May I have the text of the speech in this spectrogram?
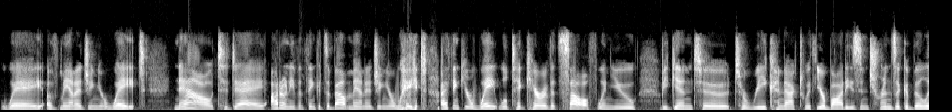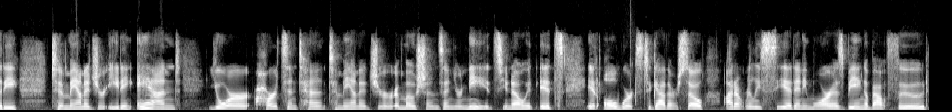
way of managing your weight. Now, today, I don't even think it's about managing your weight. I think your weight will take care of itself when you begin to to reconnect with your body's intrinsic ability to manage your eating and your heart's intent to manage your emotions and your needs. You know it it's it all works together. So i don't really see it anymore as being about food.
